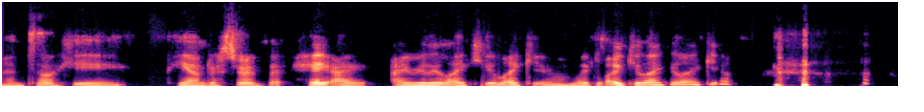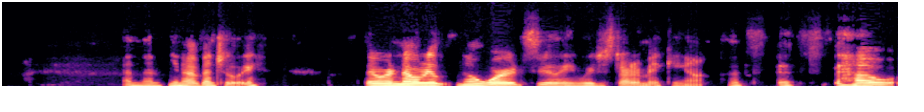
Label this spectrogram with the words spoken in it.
until he he understood that, hey, I I really like you, like you, like like you, like you, like you. and then you know, eventually, there were no real no words really. We just started making out. That's that's how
